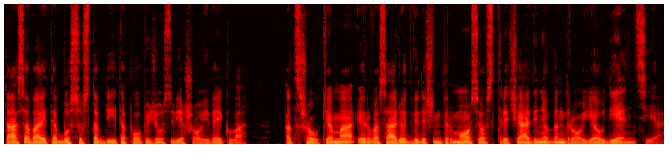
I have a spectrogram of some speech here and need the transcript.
Ta savaitė bus sustabdyta popiežiaus viešoji veikla. Atšaukiama ir vasario 21-osios trečiadienio bendroji audiencija.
